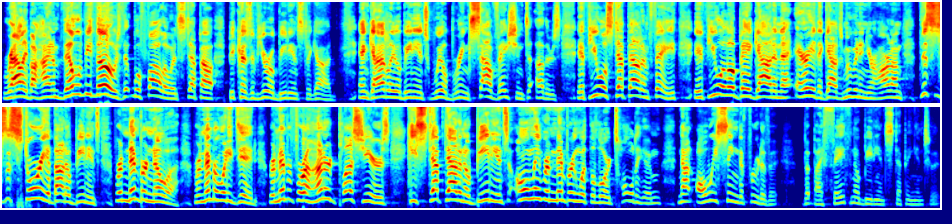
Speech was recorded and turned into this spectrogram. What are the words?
rally behind him, there will be those that will follow and step out because of your obedience to God. And godly obedience will bring salvation to others. If you will step out in faith, if you will obey God in that area that God's moving in your heart on, this is a story about obedience. Remember Noah. Remember what he did. Remember for a hundred plus years, he stepped out in obedience only remembering what the Lord told him, not always seeing the fruit of it, but by faith and obedience stepping into it.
